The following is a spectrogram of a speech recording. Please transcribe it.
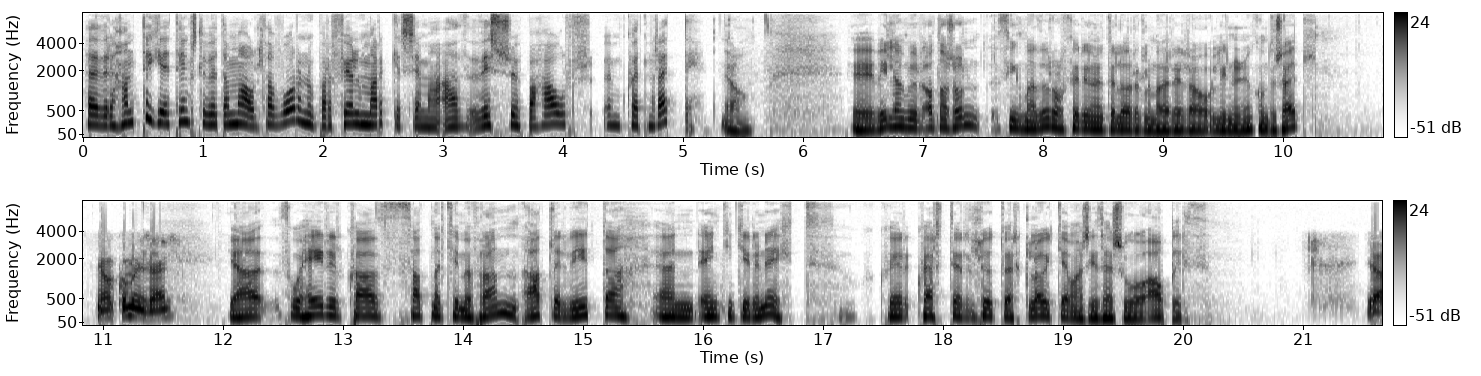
hefði verið handtekið í tengslu við þetta mál, það voru nú bara fjölmarkir sem að vissu upp að hár um hvern rætti. Já, e, Vilhelmur Átnarsson, þingmaður og fyrirvenandi lögreglumæður er á línunum, kom til sæl. Já, komið sæl. Já, þú heyrir hvað þarna kemur fram, allir vita en enginn gerir neitt. Hver, hvert er hlutverk lögjafans í þessu ábyrð? Já,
